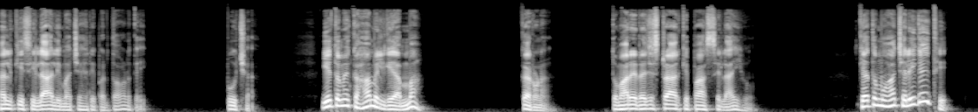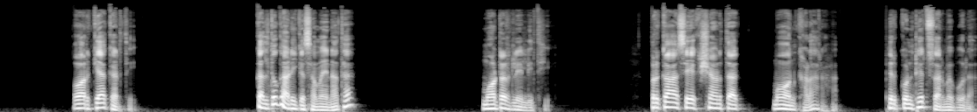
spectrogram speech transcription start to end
हल्की सी लालिमा चेहरे पर दौड़ गई। पूछा, ये तुम्हें कहाँ मिल गया, अम्मा? करुणा, तुम्हारे रजिस्ट्रार के पास से लाई हूँ। क्या तुम वहाँ चली गई थी? और क्या करती? कल तो गाड़ी का समय ना था। मोटर ले ली थी। प्रकाश एक क्षण तक मौन खड़ा रहा, फिर कुंठित स्वर में बोला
